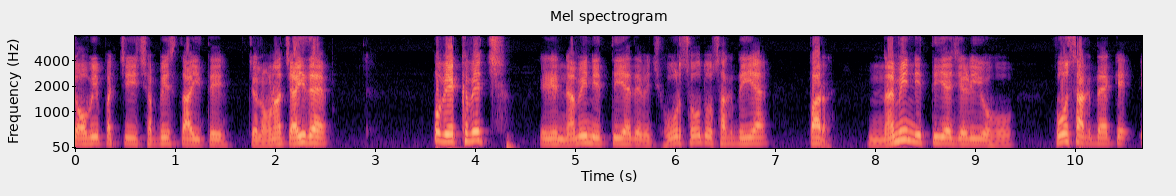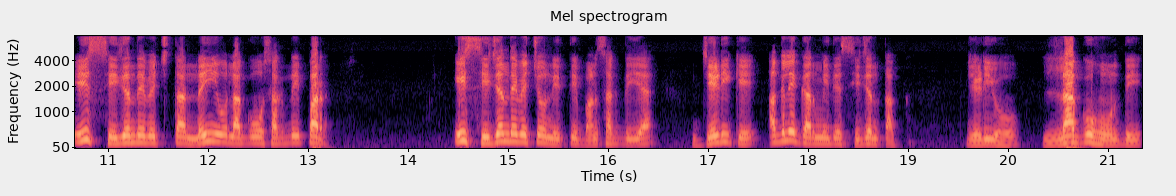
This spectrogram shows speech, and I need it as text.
24 25 26 27 ਤੇ ਚਲਾਉਣਾ ਚਾਹੀਦਾ ਹੈ। ਭਵਿੱਖ ਵਿੱਚ ਇਹ ਨਵੀਂ ਨੀਤੀ ਹੈ, ਇਹਦੇ ਵਿੱਚ ਹੋਰ ਸੋਧ ਹੋ ਸਕਦੀ ਹੈ, ਪਰ ਨਵੀਂ ਨੀਤੀ ਹੈ ਜਿਹੜੀ ਉਹ ਹੋ ਸਕਦਾ ਹੈ ਕਿ ਇਸ ਸੀਜ਼ਨ ਦੇ ਵਿੱਚ ਤਾਂ ਨਹੀਂ ਉਹ ਲਾਗੂ ਹੋ ਸਕਦੀ, ਪਰ ਇਸ ਸੀਜ਼ਨ ਦੇ ਵਿੱਚ ਉਹ ਨੀਤੀ ਬਣ ਸਕਦੀ ਹੈ। ਜਿਹੜੀ ਕਿ ਅਗਲੇ ਗਰਮੀ ਦੇ ਸੀਜ਼ਨ ਤੱਕ ਜਿਹੜੀ ਉਹ ਲਾਗੂ ਹੋਣ ਦੀ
